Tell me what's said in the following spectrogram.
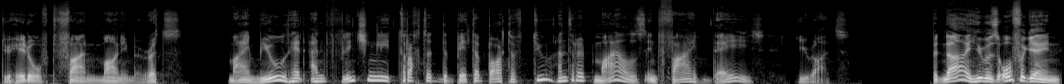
to head off to find Manie Maritz. My mule had unflinchingly trotted the better part of 200 miles in five days, he writes. But now he was off again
